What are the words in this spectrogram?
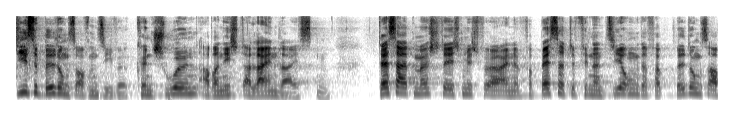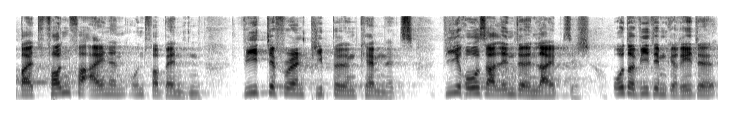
diese Bildungsoffensive können Schulen aber nicht allein leisten. Deshalb möchte ich mich für eine verbesserte Finanzierung der Bildungsarbeit von Vereinen und Verbänden wie Different People in Chemnitz, wie Rosa Linde in Leipzig oder wie dem Gerede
